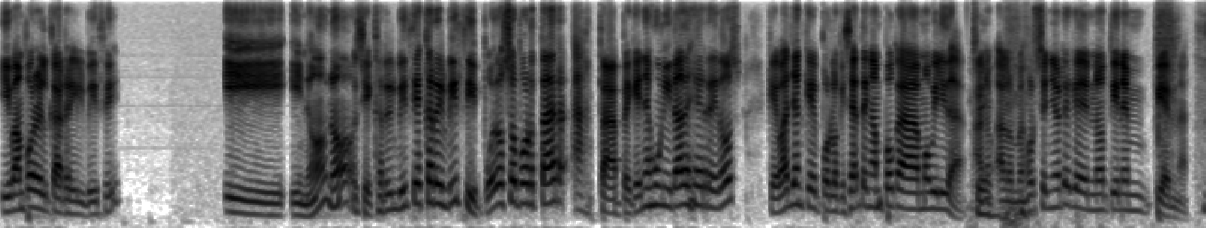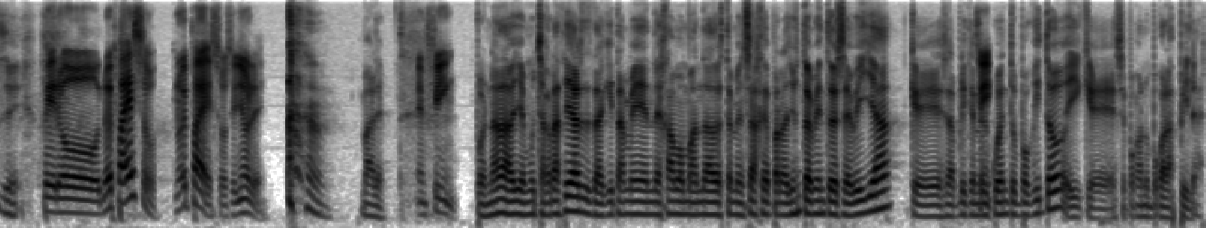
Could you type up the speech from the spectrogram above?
y van por el carril bici. Y, y no, no, si es carril bici, es carril bici. Puedo soportar hasta pequeñas unidades R2 que vayan, que por lo que sea tengan poca movilidad. A Sí. lo- a lo mejor señores que no tienen piernas. Sí. Pero no es para eso, no es para eso, señores. Vale. En fin. Pues nada, oye, muchas gracias. Desde aquí también dejamos mandado este mensaje para el Ayuntamiento de Sevilla, que se apliquen el cuento un poquito y que se pongan un poco las pilas.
